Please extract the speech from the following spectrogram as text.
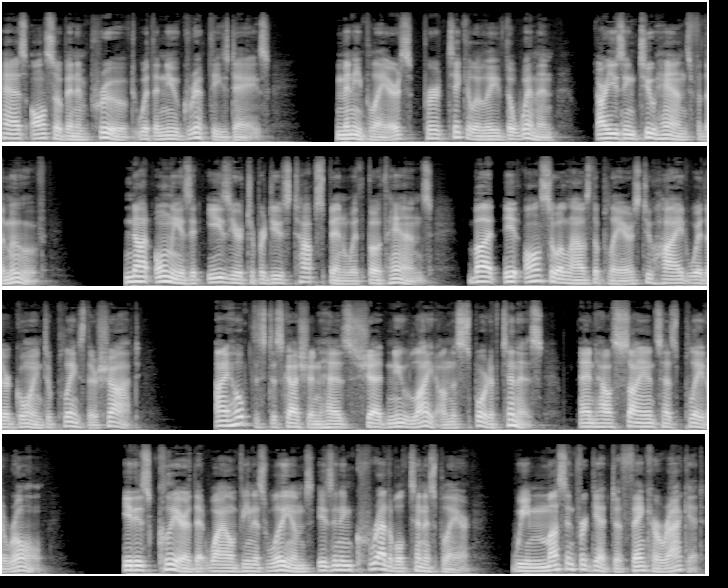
has also been improved with a new grip these days. Many players, particularly the women, are using two hands for the move. Not only is it easier to produce topspin with both hands, but it also allows the players to hide where they're going to place their shot. I hope this discussion has shed new light on the sport of tennis and how science has played a role. It is clear that while Venus Williams is an incredible tennis player, we mustn't forget to thank her racket.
